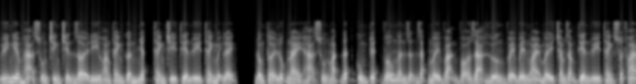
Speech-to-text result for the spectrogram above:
uy nghiêm hạ xuống chinh chiến rời đi hoang thành gần nhất thành trì thiên uy thành mệnh lệnh, đồng thời lúc này hạ xuống mặt đất cùng tuyết vô ngân dẫn dắt mấy vạn võ giả hướng về bên ngoài mấy trăm dặm thiên uy thành xuất phát.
